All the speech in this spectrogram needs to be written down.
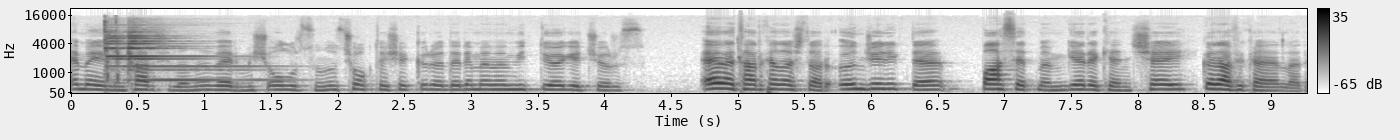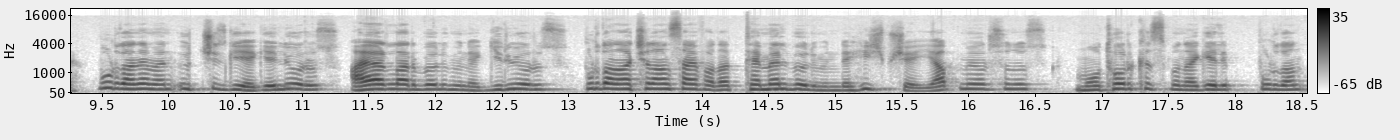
emeğimin karşılığını vermiş olursunuz. Çok teşekkür ederim. Hemen videoya geçiyoruz. Evet arkadaşlar öncelikle bahsetmem gereken şey grafik ayarları. Buradan hemen 3 çizgiye geliyoruz. Ayarlar bölümüne giriyoruz. Buradan açılan sayfada temel bölümünde hiçbir şey yapmıyorsunuz. Motor kısmına gelip buradan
